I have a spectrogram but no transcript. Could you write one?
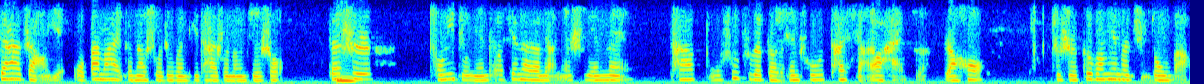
家长也，我爸妈也跟他说这个问题，他说能接受。但是从一九年到现在的两年时间内，他无数次的表现出他想要孩子，然后就是各方面的举动吧，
